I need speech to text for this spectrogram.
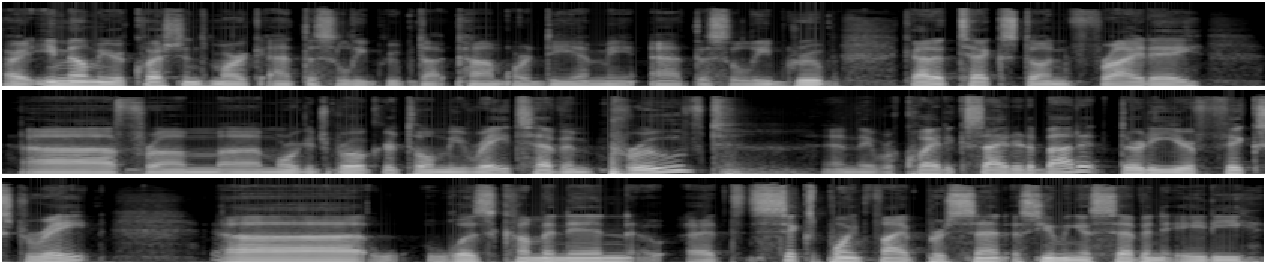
All right, email me your questions, mark at thesalibgroup.com or DM me at the Salib Group. Got a text on Friday uh, from a mortgage broker, told me rates have improved, and they were quite excited about it. 30 year fixed rate uh, was coming in at 6.5%, assuming a 780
